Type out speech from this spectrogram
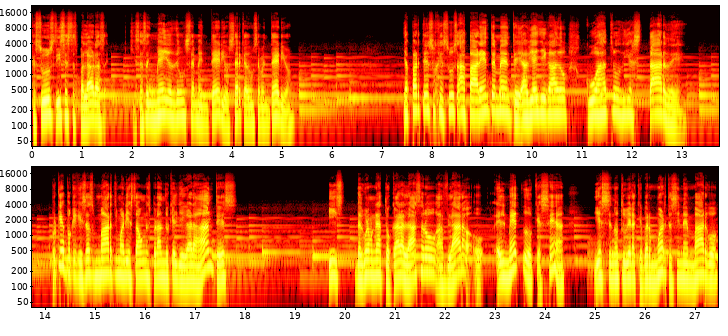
Jesús dice estas palabras quizás en medio de un cementerio, cerca de un cementerio. Y aparte de eso, Jesús aparentemente había llegado cuatro días tarde. ¿Por qué? Porque quizás Marta y María estaban esperando que Él llegara antes. Y de alguna manera tocar a Lázaro, hablar o el método que sea, y ese no tuviera que ver muerte. Sin embargo,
